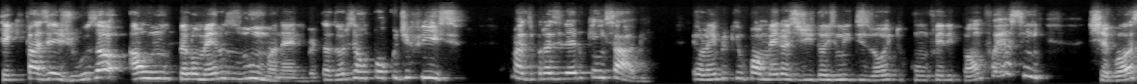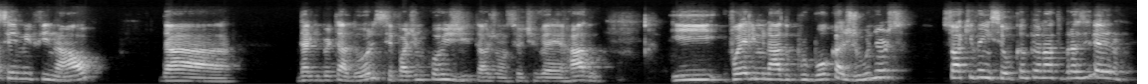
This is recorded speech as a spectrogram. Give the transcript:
tem que fazer jus a, a um, pelo menos uma, né? Libertadores é um pouco difícil, mas o brasileiro, quem sabe? Eu lembro que o Palmeiras de 2018 com o Felipão foi assim, chegou à semifinal da, da Libertadores, você pode me corrigir, tá, João, se eu tiver errado, e foi eliminado para o Boca Juniors, só que venceu o Campeonato Brasileiro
